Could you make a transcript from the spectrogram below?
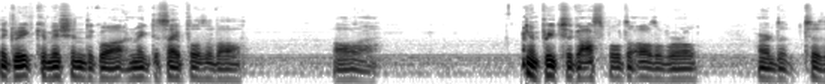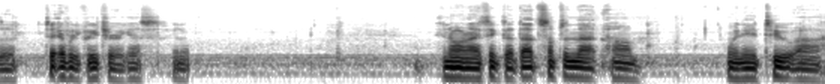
the Great Commission to go out and make disciples of all, all, uh, and preach the gospel to all the world, or the, to the to every creature, I guess. You know. You know, and I think that that's something that um, we need to uh,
